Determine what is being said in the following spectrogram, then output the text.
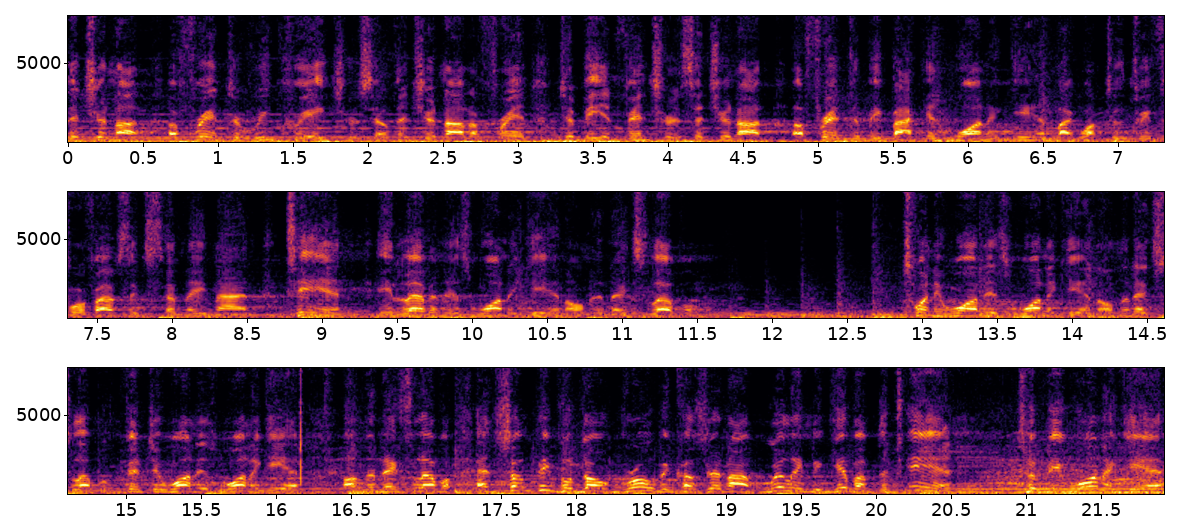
That you're not afraid to recreate yourself, that you're not afraid to be adventurous, that you're not afraid to be back at one again, like one, two, three, four, five, six, seven, eight, nine, 10, 11 is one again on the next level. 21 is one again on the next level. 51 is one again on the next level. And some people don't grow because they're not willing to give up the 10 to be one again.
